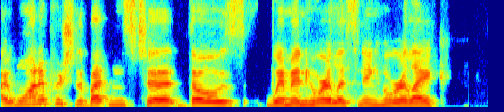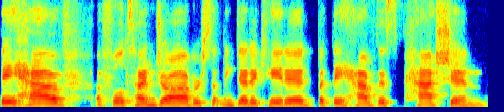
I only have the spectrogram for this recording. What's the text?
I want to push the buttons to those women who are listening who are like, they have a full time job or something dedicated, but they have this passion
